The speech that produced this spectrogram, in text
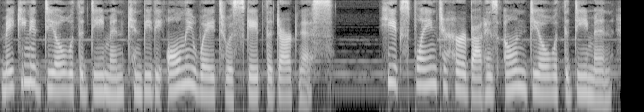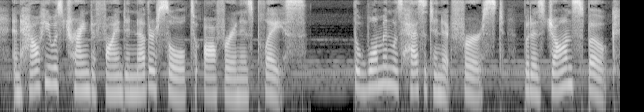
making a deal with a demon can be the only way to escape the darkness. He explained to her about his own deal with the demon and how he was trying to find another soul to offer in his place. The woman was hesitant at first, but as John spoke,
